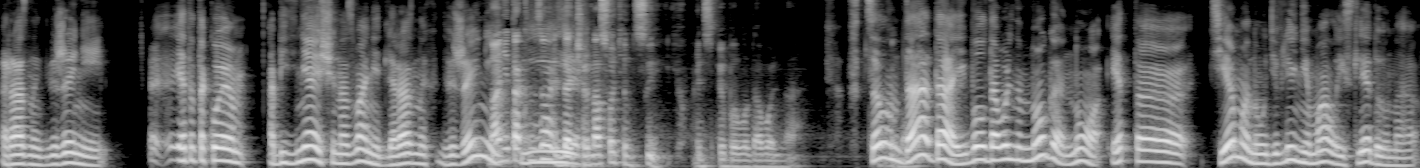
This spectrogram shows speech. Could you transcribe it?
разных движений. Э, это такое объединяющее название для разных движений. Но они так и назывались, да, черносотенцы. Их, в принципе, было довольно... В целом, да, да, их было довольно много, но это Тема, на удивление, мало исследована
